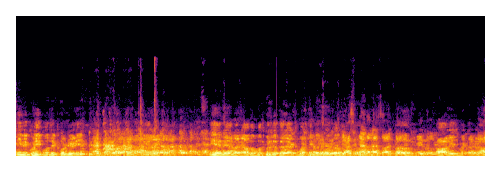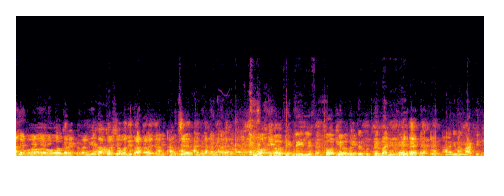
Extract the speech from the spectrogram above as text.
ನೀವು ಗುಳಿ ಕೂದಲು ಇಟ್ಕೊಂಡು ಹೇಳಿ ಪಕ್ಕದಲ್ಲಿ ನಮ್ಮ hero ಇದ್ದ. ಏನೇ ನಾನು ಯಾವ್ದೋ ಮುದುಕರ ಜೊತೆ ಆಕ್ಟ್ ಮಾಡ್ತೀನಿ ಅನ್ಕೊಂಡು ಕ್ಲಾಸ್ಮೇಟ್ ಅಲ್ಲ ಸರ್ ಕಾಲೇಜ್ ಏನಿತ್ತು? ಕರೆಕ್ಟ್ ನನಗೆ ಹತ್ತು ವರ್ಷ ಓದಿದ್ದ ಕಾಲೇಜಲ್ಲಿ ಮುಂಚೆ. ಓಕೆ ಓಕೆ ಇರ್ಲಿ ಸರ್ ಓಕೆ ಓಕೆ ನಾನು ನಿಮ್ಗೆ ಮಾಡ್ತೀನಿ.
